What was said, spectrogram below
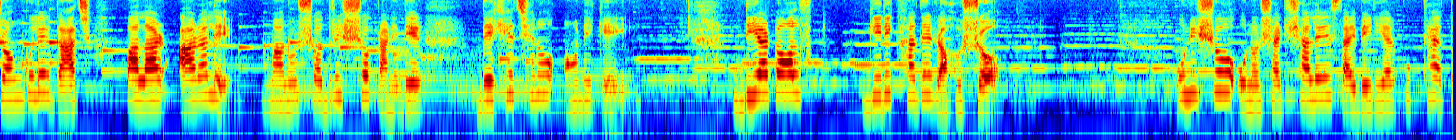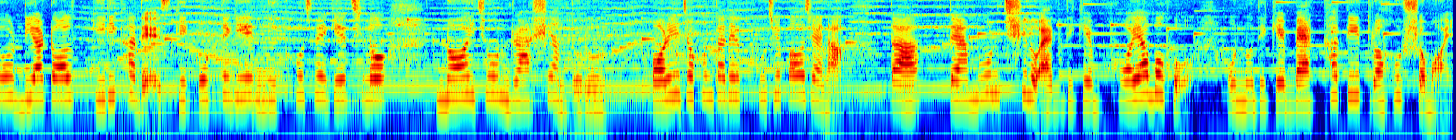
জঙ্গলের গাছপালার আড়ালে মানুষ সদৃশ্য প্রাণীদের দেখেছেন অনেকেই। ডিয়াটলফ গিরিখাদের রহস্য। উনিশশো উনষাট সালে সাইবেরিয়ার কুখ্যাত ডিয়াটল গিরিখাদে স্কি করতে গিয়ে নিখোঁজ হয়ে গিয়েছিল নয় জন রাশিয়ান তরুণ। পরে যখন তাদের খুঁজে পাওয়া যায় না, তা তেমন ছিল একদিকে ভয়াবহ অন্যদিকে ব্যাখ্যাতীত রহস্যময়।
